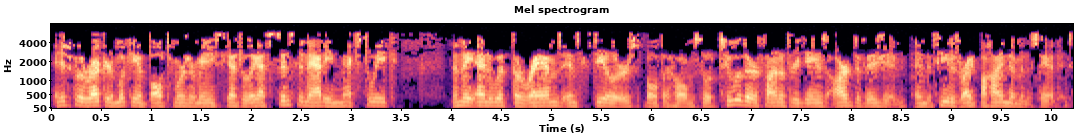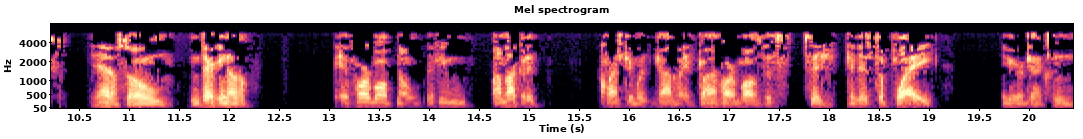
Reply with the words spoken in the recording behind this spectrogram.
And just for the record, I'm looking at Baltimore's remaining schedule. They got Cincinnati next week, then they end with the Rams and Steelers both at home. So two of their final three games are division, and the team is right behind them in the standings. Yeah, so they're you know, if Harbaugh, no, if he, I'm not going to question what John if John Harbaugh's decision is to play Hugh Jackson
